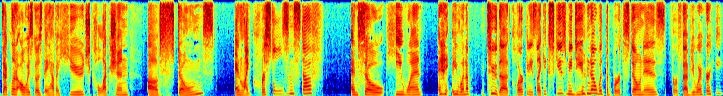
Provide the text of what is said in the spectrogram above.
Declan always goes, they have a huge collection of stones and like crystals and stuff. And so he went he went up to the clerk and he's like, Excuse me, do you know what the birthstone is for February?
